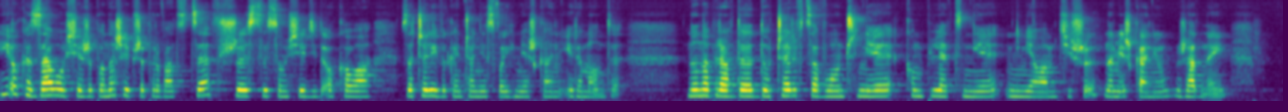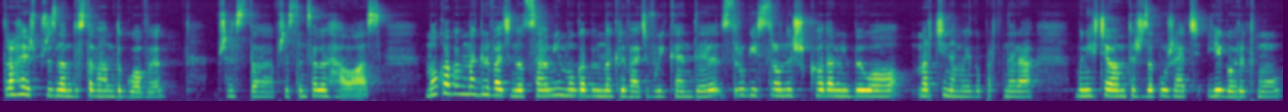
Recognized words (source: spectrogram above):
I okazało się, że po naszej przeprowadzce wszyscy sąsiedzi dookoła zaczęli wykańczanie swoich mieszkań i remonty. No naprawdę do czerwca włącznie kompletnie nie miałam ciszy na mieszkaniu, żadnej. Trochę już przyznam, dostawałam do głowy przez, to, przez ten cały hałas. Mogłabym nagrywać nocami, mogłabym nagrywać w weekendy. Z drugiej strony szkoda mi było Marcina, mojego partnera, bo nie chciałam też zaburzać jego rytmu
